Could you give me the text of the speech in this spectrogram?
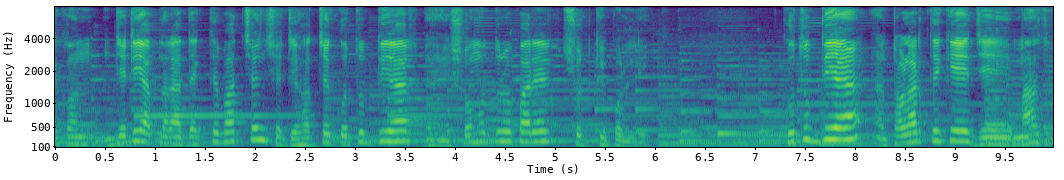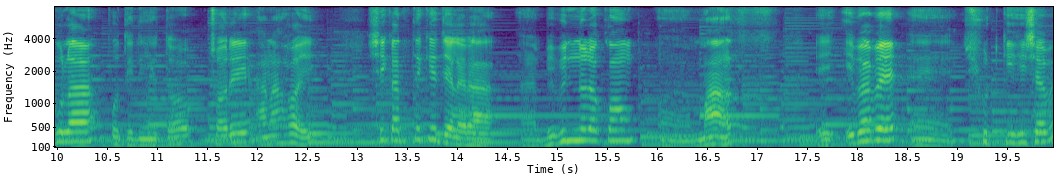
এখন যেটি আপনারা দেখতে পাচ্ছেন সেটি হচ্ছে কুতুবদিয়ার সমুদ্র পাড়ের সুটকি পল্লী। কুতুবদিয়া ট্রলার থেকে যে মাছগুলা প্রতিনিয়ত চরে আনা হয়, সেখান থেকে জেলেরা বিভিন্ন রকম মাছ এভাবে শুটকি হিসাবে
